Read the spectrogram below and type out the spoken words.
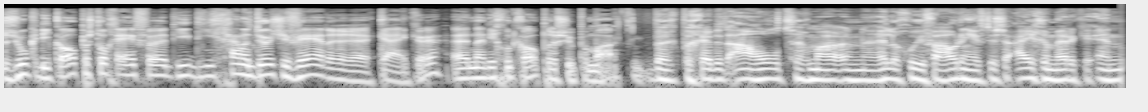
zoeken die kopers toch even, die, die gaan een deurtje verder uh, kijken uh, naar die goedkopere supermarkt. Ik begreep dat Ahold zeg maar, een hele goede verhouding heeft tussen eigen merken en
